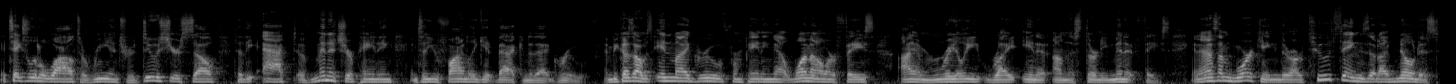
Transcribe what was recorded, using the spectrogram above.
It takes a little while to reintroduce yourself to the act of miniature painting until you finally get back into that groove. And because I was in my groove from painting that one hour face, I am really right in it on this 30 minute face. And as I'm working, there are two things that I've noticed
